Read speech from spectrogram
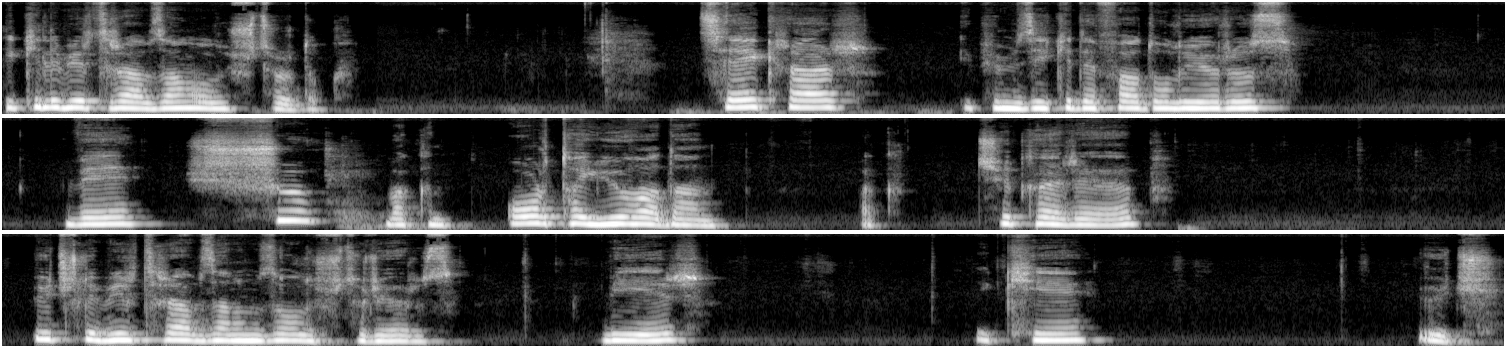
ikili bir trabzan oluşturduk. Tekrar ipimizi iki defa doluyoruz ve şu bakın orta yuvadan bakın çıkarıp üçlü bir trabzanımızı oluşturuyoruz. 1 2 3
